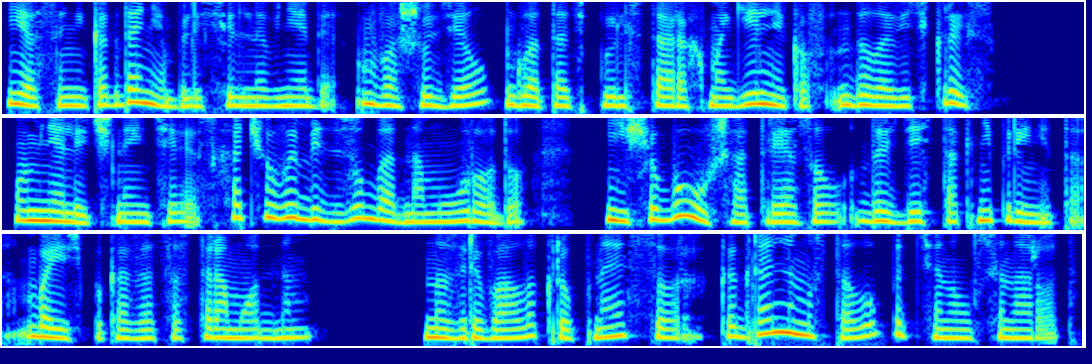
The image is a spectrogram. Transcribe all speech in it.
Ясы никогда не были сильны в небе. Ваш удел — глотать пыль старых могильников, доловить крыс. У меня личный интерес. Хочу выбить зубы одному уроду. Еще бы уши отрезал, да здесь так не принято. Боюсь показаться старомодным. Назревала крупная ссора. К игральному столу подтянулся народ.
